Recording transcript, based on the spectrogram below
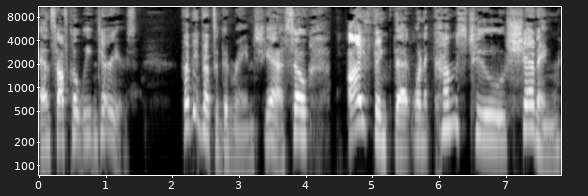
and soft coat Wheaten Terriers. So I think that's a good range. Yeah. So I think that when it comes to shedding,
